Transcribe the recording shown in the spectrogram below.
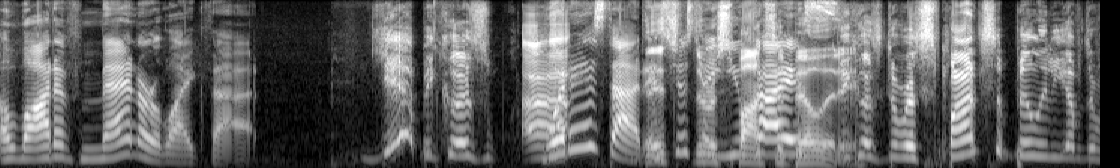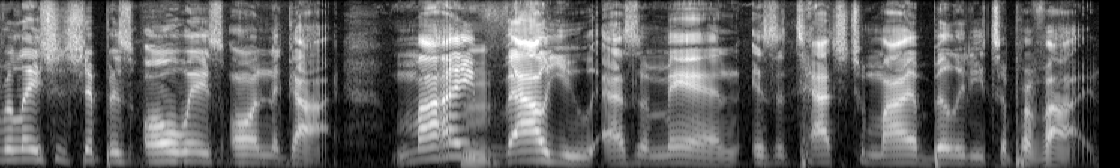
a lot of men are like that. Yeah, because uh, what is that? it's just the that you guys- responsibility. because the responsibility of the relationship is always on the guy. My Hmm. value as a man is attached to my ability to provide.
